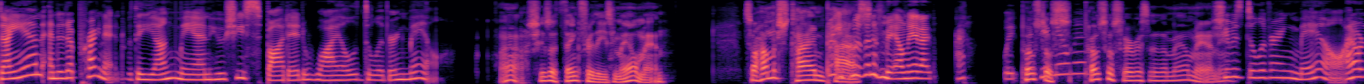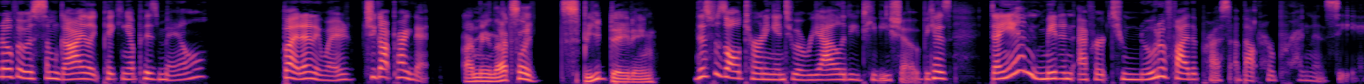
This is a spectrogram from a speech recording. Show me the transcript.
Diane ended up pregnant with a young man who she spotted while delivering mail. Wow, she's a thing for these mailmen. So how much time Wait, passed? he wasn't a mailman. I, I don't. Wait, postal was he a postal service is a mailman. She yeah. was delivering mail. I don't know if it was some guy like picking up his mail. But anyway, she got pregnant. I mean, that's like speed dating. This was all turning into a reality TV show because Diane made an effort to notify the press about her pregnancy.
